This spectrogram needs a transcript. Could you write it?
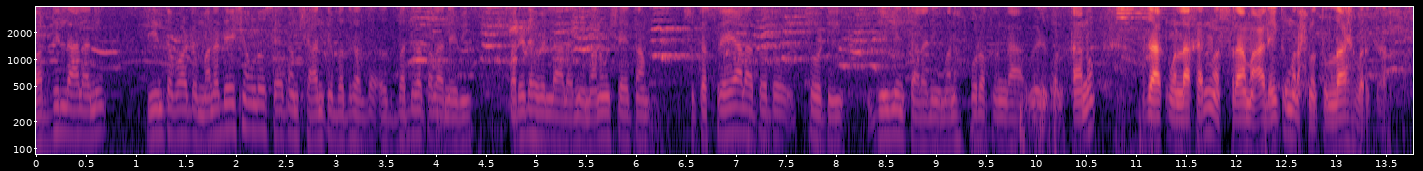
వర్ధిల్లాలని దీంతోపాటు మన దేశంలో సైతం శాంతి భద్రత భద్రతలు అనేవి వెళ్ళాలని మనం సైతం సుఖశ్రేయాలతో తోటి జీవించాలని మనఃపూర్వకంగా వేడుకుంటాను. జాకుముల్లా ఖాన్ అస్సలం అయికం వరహమూల వరకాతు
